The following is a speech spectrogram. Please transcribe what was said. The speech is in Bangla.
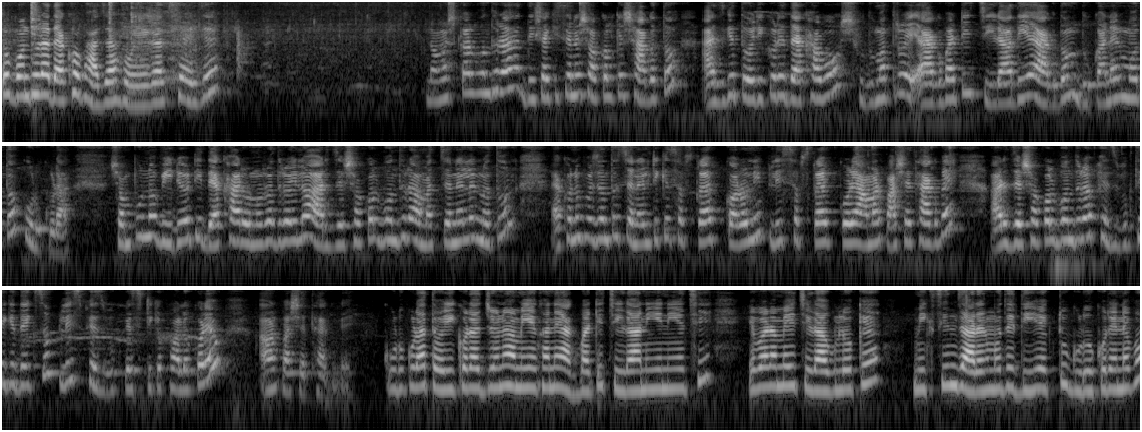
তো বন্ধুরা দেখো, ভাজা হয়ে গেছে এই যে। নমস্কার বন্ধুরা, দিশা কিচেনে সকলকে স্বাগত। আজকে তৈরি করে দেখাবো শুধুমাত্র এক বাটি চিড়া দিয়ে একদম দোকানের মতো কুরকুরা। সম্পূর্ণ ভিডিওটি দেখার অনুরোধ রইল, আর যে সকল বন্ধুরা আমার চ্যানেলে নতুন এখনও পর্যন্ত চ্যানেলটিকে সাবস্ক্রাইব করনি, প্লিজ সাবস্ক্রাইব করে আমার পাশে থাকবে। আর যে সকল বন্ধুরা ফেসবুক থেকে দেখছ, প্লিজ ফেসবুক পেজটিকে ফলো করেও আমার পাশে থাকবে। কুড়কুড়া তৈরি করার জন্য আমি এখানে এক বাটি চিড়া নিয়ে নিয়েছি। এবার আমি এই চিড়াগুলোকে মিক্সিং জারের মধ্যে দিয়ে একটু গুঁড়ো করে নেব।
